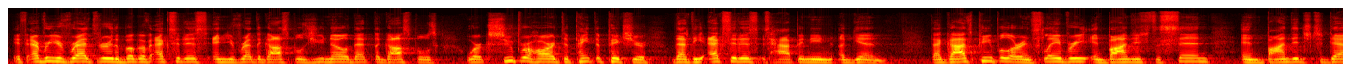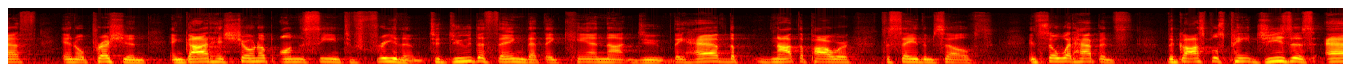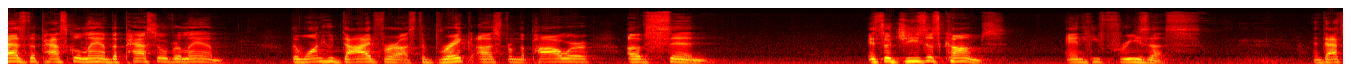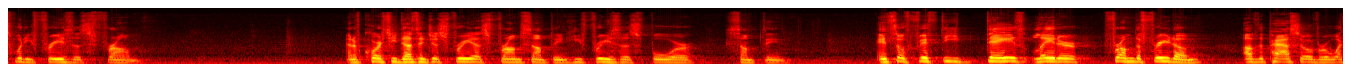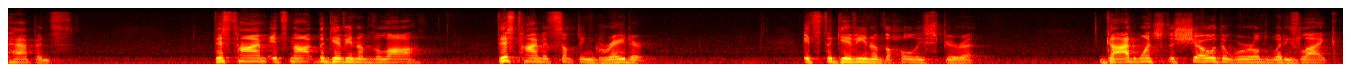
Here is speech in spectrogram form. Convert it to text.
If ever you've read through the book of Exodus and you've read the Gospels, you know that the Gospels work super hard to paint the picture that the Exodus is happening again. That God's people are in slavery, in bondage to sin, in bondage to death, and oppression, and God has shown up on the scene to free them, to do the thing that they cannot do. They have the, not the power to save themselves. And so what happens? The Gospels paint Jesus as the paschal lamb, the Passover lamb, the one who died for us to break us from the power of sin. And so Jesus comes and he frees us. And that's what he frees us from. And of course, he doesn't just free us from something, he frees us for something. And so, 50 days later from the freedom of the Passover, what happens? This time, it's not the giving of the law. This time, it's something greater. It's the giving of the Holy Spirit. God wants to show the world what He's like.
